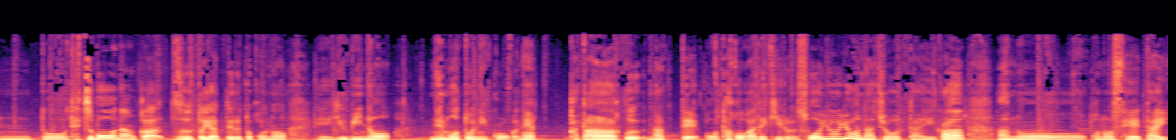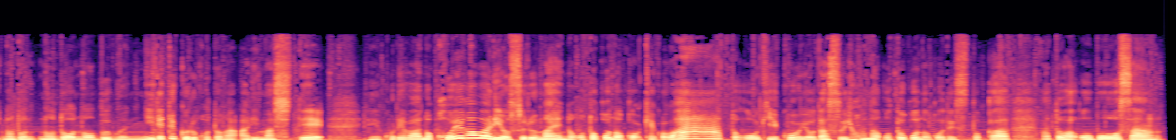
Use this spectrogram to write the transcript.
うんと鉄棒なんかずっとやってるとこの、えー、指の根元にこうね硬くなってこうタコができるそういうような状態が、あのー、この声帯喉喉の部分に出てくることがありまして、えー、これはあの声変わりをする前の男の子結構わーっと大きい声を出すような男の子ですとかあとはお坊さん、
